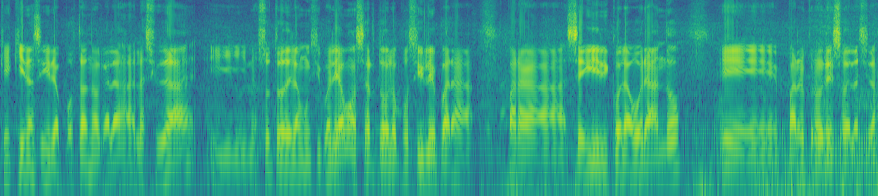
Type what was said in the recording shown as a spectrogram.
que quieran seguir apostando acá a la, ciudad y nosotros de la municipalidad vamos a hacer todo lo posible para, para seguir colaborando eh, para el progreso de la ciudad.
